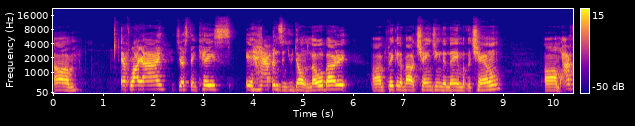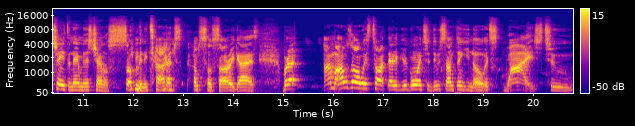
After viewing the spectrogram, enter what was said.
Um FYI, just in case it happens and you don't know about it, I'm thinking about changing the name of the channel. Um, I've changed the name of this channel so many times. I'm so sorry, guys. But I, I'm, I was always taught that if you're going to do something, you know, it's wise to,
